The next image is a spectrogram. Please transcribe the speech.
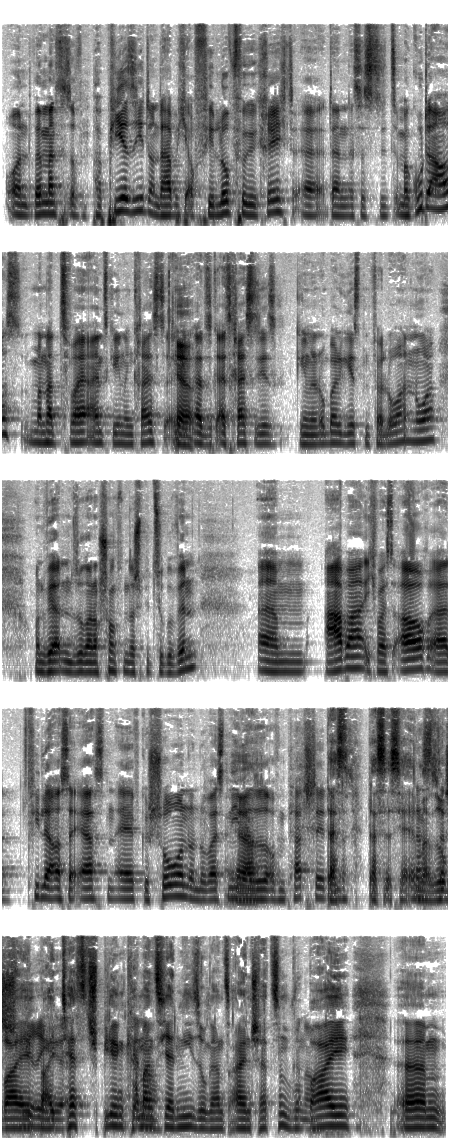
Und wenn man es jetzt auf dem Papier sieht, und da habe ich auch viel Lob für gekriegt, äh, dann es, sieht es immer gut aus. Man hat 2-1 gegen den Kreis, äh, Ja. also als Kreisligist gegen den Oberligisten verloren nur. Und wir hatten sogar noch Chancen, das Spiel zu gewinnen. Ähm, aber ich weiß auch, er hat viele aus der ersten Elf geschont und du weißt nie, Ja. wer so auf dem Platz steht. Und Das, das ist ja das immer ist so das bei, bei Testspielen kann Genau. man es ja nie so ganz einschätzen. Genau. Wobei, ähm,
